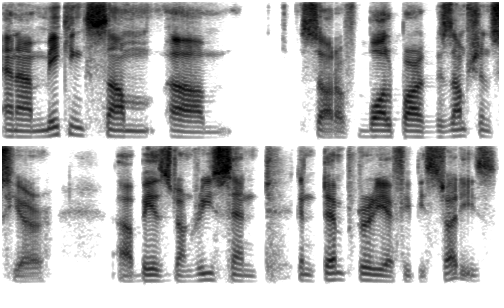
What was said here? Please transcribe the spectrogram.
and I'm making some um, sort of ballpark assumptions here uh, based on recent contemporary FEP studies,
